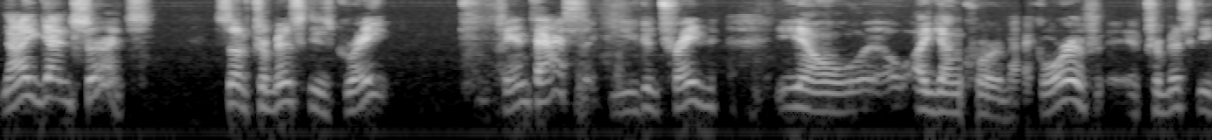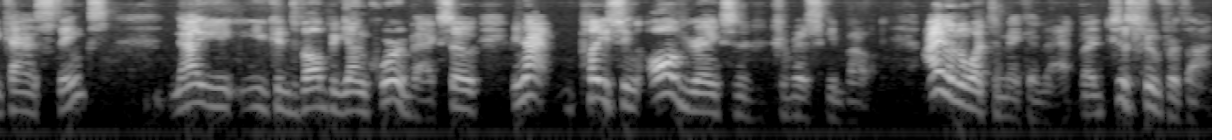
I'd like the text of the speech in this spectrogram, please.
now you got insurance. So if Trubisky's great, fantastic. You could trade, you know, a young quarterback, or if if Trubisky kind of stinks, now you you can develop a young quarterback. So you're not placing all of your eggs in Trubisky boat. I don't know what to make of that, but just food for thought.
